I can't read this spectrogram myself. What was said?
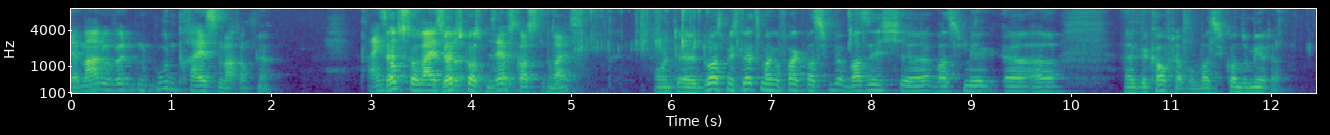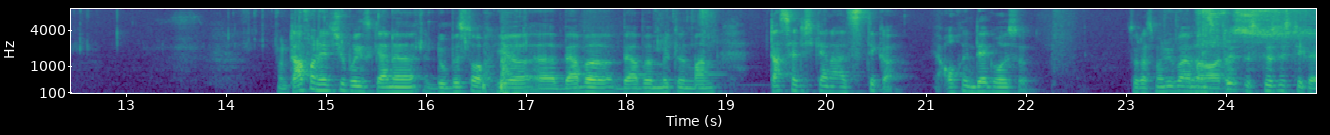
Der Manu wird einen guten Preis machen. Ja. Einkaufspreis, Selbstkost- Selbstkostenpreis. Selbstkostenpreis. Und äh, du hast mich das letzte Mal gefragt, was ich, was ich, äh, was ich mir äh, äh, gekauft habe und was ich konsumiert habe. Und davon hätte ich übrigens gerne, du bist doch hier äh, Werbe, Werbemittelmann, das hätte ich gerne als Sticker. Ja, auch in der Größe. So dass man überall mal Ja, einen das- Stüssi-Sticker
